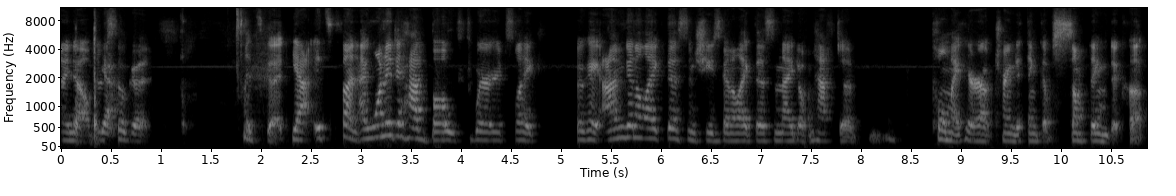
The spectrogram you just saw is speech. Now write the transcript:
I know they're yeah. so good. It's good. Yeah, it's fun. I wanted to have both, where it's like, okay, I'm gonna like this, and she's gonna like this, and I don't have to pull my hair out trying to think of something to cook.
